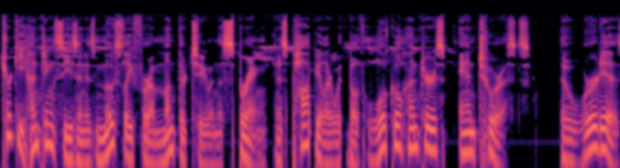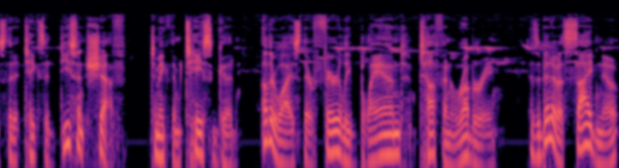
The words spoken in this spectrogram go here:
Turkey hunting season is mostly for a month or two in the spring and is popular with both local hunters and tourists though word is that it takes a decent chef to make them taste good. Otherwise, they're fairly bland, tough, and rubbery. As a bit of a side note,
